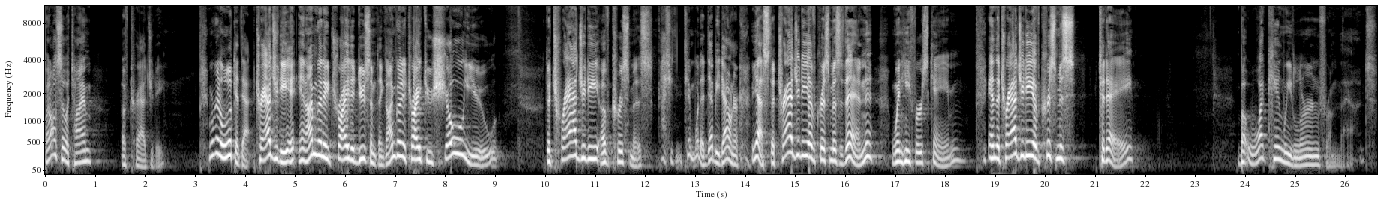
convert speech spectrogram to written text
but also a time of tragedy. We're going to look at that tragedy, and I'm going to try to do some things. I'm going to try to show you the tragedy of Christmas. Gosh, Tim, what a Debbie Downer. Yes, the tragedy of Christmas then, when he first came, and the tragedy of Christmas today. But what can we learn from that?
